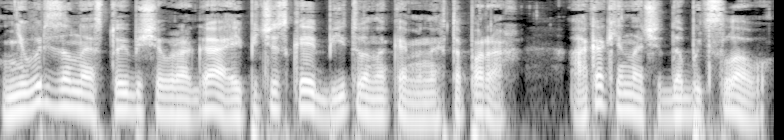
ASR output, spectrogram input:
не вырезанное стойбище врага, эпическая битва на каменных топорах. А как иначе добыть славу?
